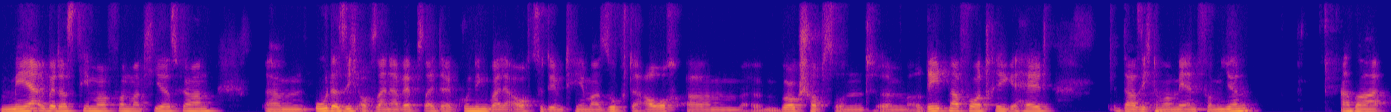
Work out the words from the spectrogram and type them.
mehr über das Thema von Matthias hören ähm, oder sich auf seiner Webseite erkundigen, weil er auch zu dem Thema Suchte auch ähm, ähm Workshops und ähm, Rednervorträge hält, da sich nochmal mehr informieren. Aber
